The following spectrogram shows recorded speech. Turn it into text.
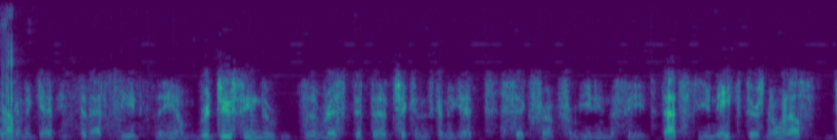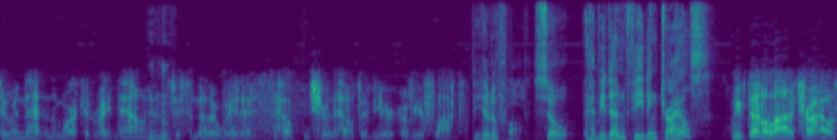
are yep. going to get into that feed, you know, reducing the, the risk that the chicken is going to get sick from, from eating the feed. That's unique. There's no one else doing that in the market right now. And mm-hmm. it's just another way to, to help ensure the health of your, of your flock. Beautiful. So have you done feeding trials? We've done a lot of trials.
